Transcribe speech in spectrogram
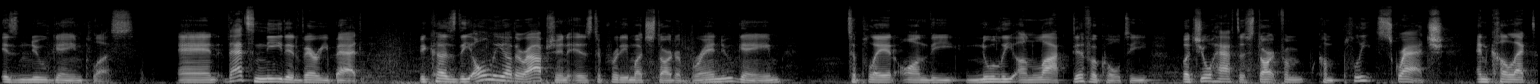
is New Game Plus, and that's needed very badly because the only other option is to pretty much start a brand new game to play it on the newly unlocked difficulty, but you'll have to start from complete scratch and collect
